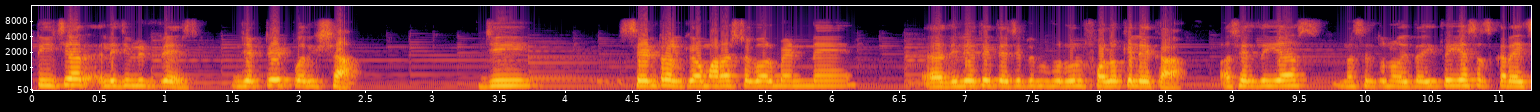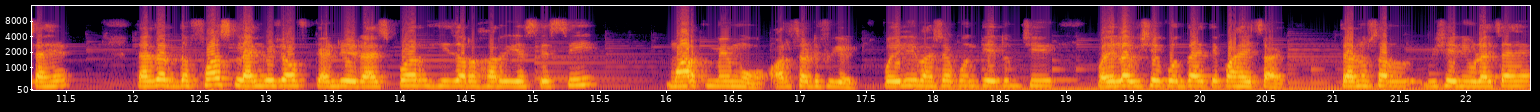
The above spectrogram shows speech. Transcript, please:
टीचर एलिजिबिलिटी टेस्ट म्हणजे टेट परीक्षा जी सेंट्रल किंवा महाराष्ट्र गव्हर्नमेंटने दिले होते त्याचे तुम्ही रूल फॉलो केले का? असेल तर यस नसेल तर नो इथं इथं यसच करायचं आहे. त्यानंतर the first language of candidate as per his or her S S C mark memo or certificate पहिली भाषा कोणती आहे तुमची? पहिला विषय कोणता आहे ते पाहायचा आहे. त्यानुसार विषय निवडायचा आहे.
